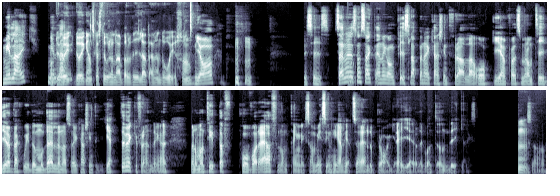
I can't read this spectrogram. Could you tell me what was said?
Mer like. Och du har, ju, du har ju ganska stora labbar att vila där ändå ju. Så. Ja. Precis. Sen är det som sagt än en gång prislapparna är kanske inte för alla och i jämförelse med de tidigare Black Widow-modellerna så är det kanske inte jättemycket förändringar. Men om man tittar på vad det är för någonting liksom, i sin helhet så är det ändå bra grejer och det går inte att undvika. Liksom. Mm. Så,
